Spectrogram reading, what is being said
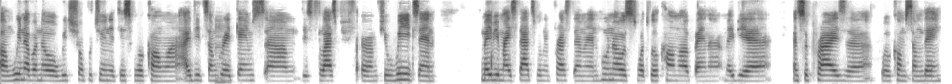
um, we never know which opportunities will come. Uh, i did some mm. great games um, these last um, few weeks and maybe my stats will impress them and who knows what will come up and uh, maybe a, a surprise uh, will come someday.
